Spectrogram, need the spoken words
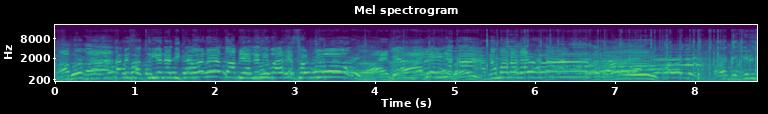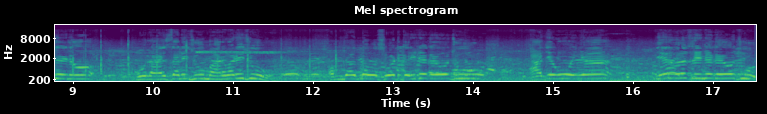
તમે ક્ષત્રિયના દીકરા હોય ને તો આ બેનની વારે સડજો ના ટિકિટ જોઈ લો. હું રાજસ્થાની છું મારવાડી છું. અમદાવાદમાં વસવાટ કરીને ગયો છું. આજે હું અહીંયા તેર વર્ષ રહીને ગયો છું.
